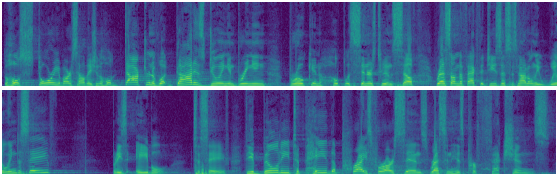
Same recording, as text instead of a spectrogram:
The whole story of our salvation, the whole doctrine of what God is doing in bringing broken, hopeless sinners to himself rests on the fact that Jesus is not only willing to save, but he's able to save. The ability to pay the price for our sins rests in his perfections.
